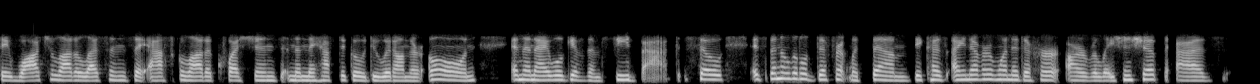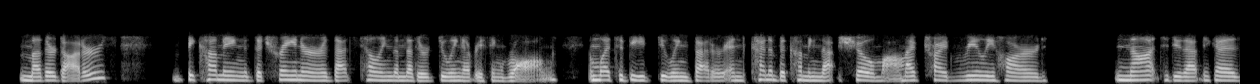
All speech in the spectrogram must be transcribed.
They watch a lot of lessons, they ask a lot of questions, and then they have to go do it on their own. And then I will give them feedback. So it's been a little different with them because I never wanted to hurt our relationship as mother daughters becoming the trainer that's telling them that they're doing everything wrong and what to be doing better and kind of becoming that show mom. I've tried really hard not to do that because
